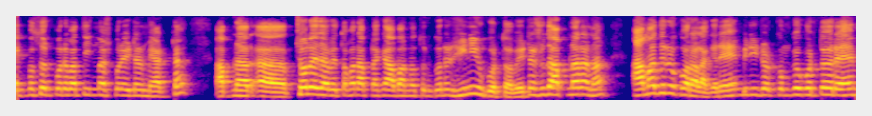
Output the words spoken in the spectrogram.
এক বছর পরে বা তিন মাস পরে এটার মেয়াদটা আপনার চলে যাবে। তখন আপনাকে আবার নতুন করে রিনিউ করতে হবে। এটা শুধু আপনারা না, আমাদেরও করা লাগে। রেহেমবিডি ডট কমকেও করতে হয় রেহেম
